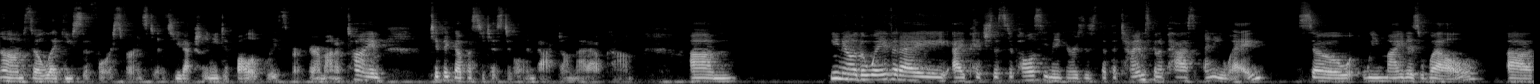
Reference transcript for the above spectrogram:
Um, so, like use of force, for instance, you'd actually need to follow police for a fair amount of time to pick up a statistical impact on that outcome. Um, you know, the way that I, I pitch this to policymakers is that the time's going to pass anyway. So we might as well uh,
